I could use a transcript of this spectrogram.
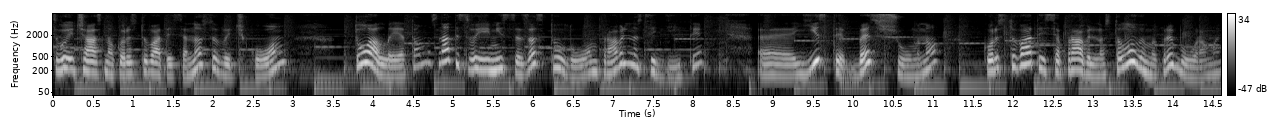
своєчасно користуватися носовичком, туалетом, знати своє місце за столом, правильно сидіти, е, їсти безшумно, користуватися правильно столовими приборами,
